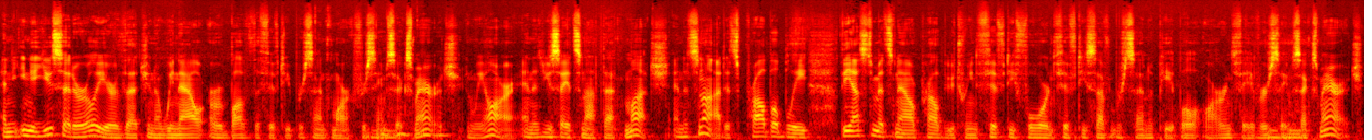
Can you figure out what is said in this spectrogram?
And you know, you said earlier that you know we now are above the 50% mark for same-sex mm-hmm. marriage, and we are. And you say it's not that much, and it's not. It's probably the estimates now are probably between 54 and 57% of people are in favor of mm-hmm. same-sex marriage.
